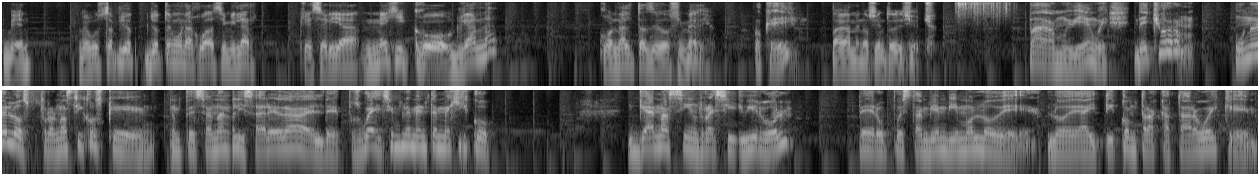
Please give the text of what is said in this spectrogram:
Bien, me gusta. Yo, yo tengo una jugada similar, que sería México gana con altas de dos y medio. Ok. Paga menos 118. Paga muy bien, güey. De hecho, uno de los pronósticos que empecé a analizar era el de, pues, güey, simplemente México gana sin recibir gol. Pero pues también vimos lo de lo de Haití contra Qatar, güey, que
